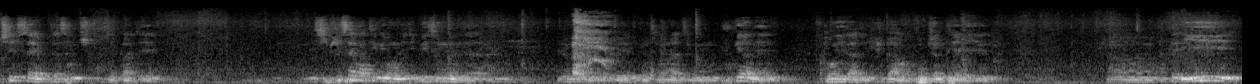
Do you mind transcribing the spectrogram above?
17세부터 39세까지. 17세 같은 경우는 미성년자잖아요. 이런 경우도 저나 지금 후견인 동의가 좀 필요하고 법정 대리인. 어, 하여튼 이,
